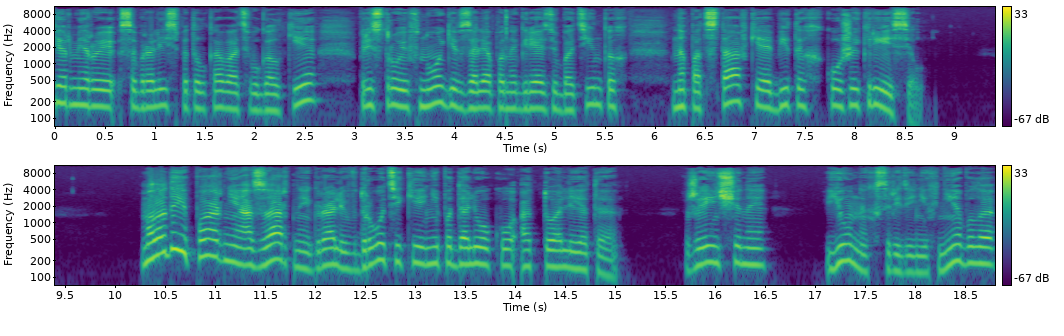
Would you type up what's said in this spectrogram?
Фермеры собрались потолковать в уголке, пристроив ноги в заляпанных грязью ботинках на подставке, обитых кожей кресел. Молодые парни азартно играли в дротики неподалеку от туалета. Женщины, юных среди них не было,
